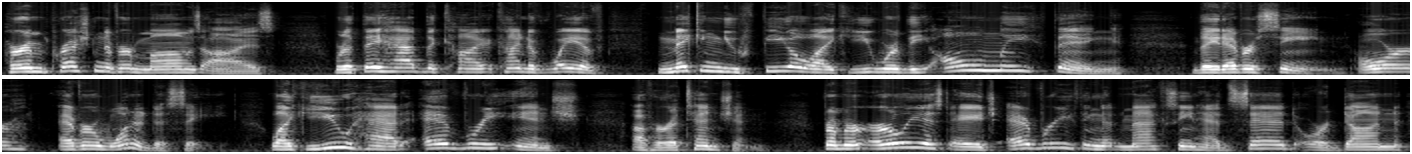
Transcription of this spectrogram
Her impression of her mom's eyes were that they had the kind of way of making you feel like you were the only thing they'd ever seen or ever wanted to see, like you had every inch of her attention. From her earliest age, everything that Maxine had said or done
